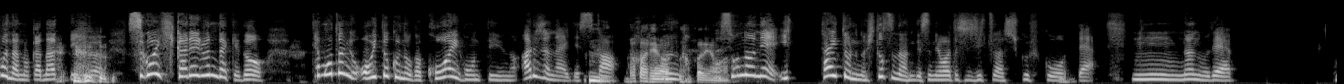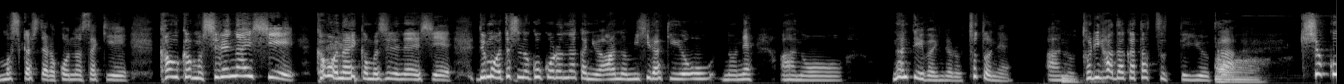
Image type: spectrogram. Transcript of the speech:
夫なのかなっていう、すごい惹かれるんだけど、手元に置いとくのが怖い本っていうのあるじゃないですか。うんわかります。うんわかります。そのね、いタイトルの一つなんですね、私実は祝福王って。うん、なので、もしかしたらこの先、買うかもしれないし、買わないかもしれないし、でも私の心の中にはあの見開きをのね、あの、なんて言えばいいんだろう、ちょっとね、あの、うん。鳥肌が立つっていうか、あ気色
